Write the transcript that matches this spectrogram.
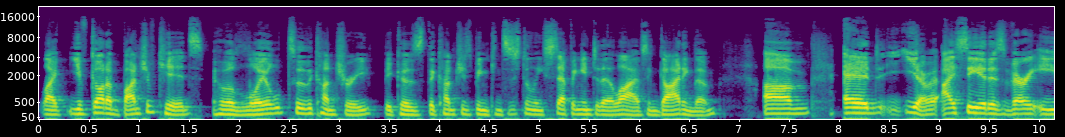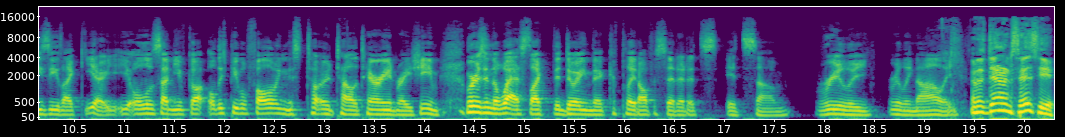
Like you've got a bunch of kids who are loyal to the country because the country's been consistently stepping into their lives and guiding them. Um, and you know, I see it as very easy. Like, you know, you, all of a sudden you've got all these people following this totalitarian regime, whereas in the West, like they're doing the complete opposite, and it's it's um really really gnarly. And as Darren says here,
